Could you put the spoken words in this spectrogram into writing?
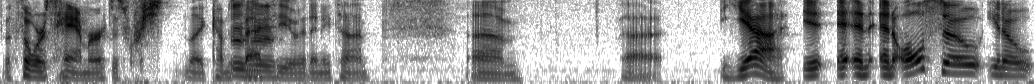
the Thor's hammer just whoosh, like comes back to you at any time. Um, uh, yeah, it and and also you know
